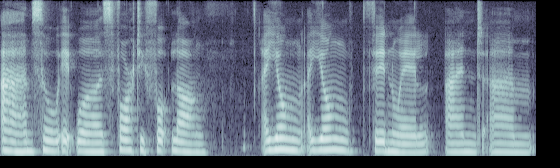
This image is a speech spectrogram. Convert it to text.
Um, so it was forty foot long, a young a young fin whale, and um,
